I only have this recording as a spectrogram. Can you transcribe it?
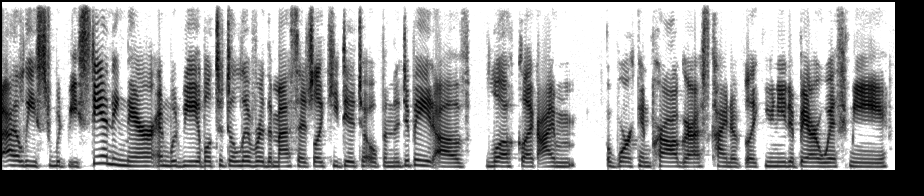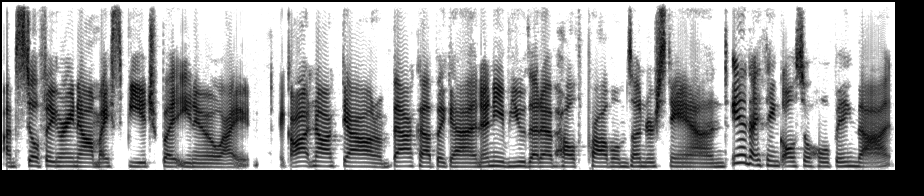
at least would be standing there and would be able to deliver the message like he did to open the debate of look like i'm a work in progress kind of like you need to bear with me i'm still figuring out my speech but you know i I got knocked down, I'm back up again. Any of you that have health problems understand. And I think also hoping that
